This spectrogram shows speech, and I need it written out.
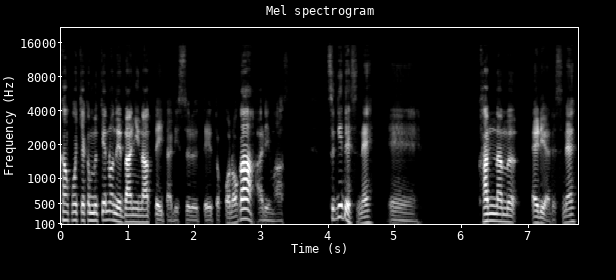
観光客向けの値段になっていたりするっていうところがあります。次ですね、えー、カンナムエリアですね。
